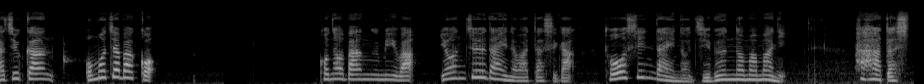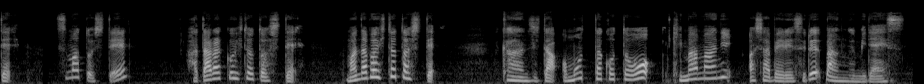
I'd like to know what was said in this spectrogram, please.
アジュカンおもちゃ箱。この番組は40代の私が等身大の自分のままに母として妻として働く人として学ぶ人として感じた思ったことを気ままにおしゃべりする番組です。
